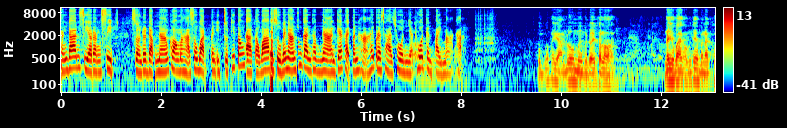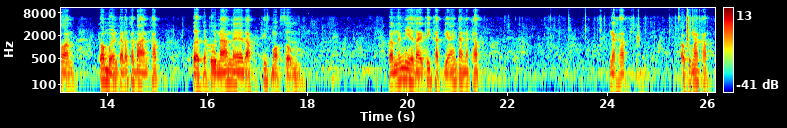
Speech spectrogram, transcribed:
ทั้งด้านเสียรังสิต ส่วนระดับน้ำคลองมหาสวัสดิ์เป็นอีกจุดที่ต้องการแต่ว่าสู่แม่น้ำต้องการทำงานแก้ไขปัญหาให้ประชาชนอย่าโทษกันไปมาค่ะ ผมก็พยายามร่วมมือมาโดยตลอด นโยบายของกรุงเทพมหานครก็เหมือนกับรัฐบาลครับ เปิดประตูน้ำในระดับที่เหมาะสม มันไม่มีอะไรที่ขัดแย้งกันนะครับนะครับขอบคุณมากครับ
